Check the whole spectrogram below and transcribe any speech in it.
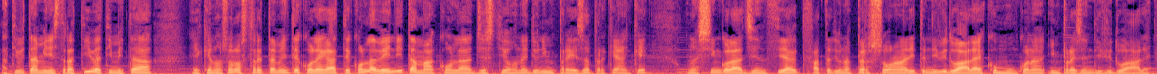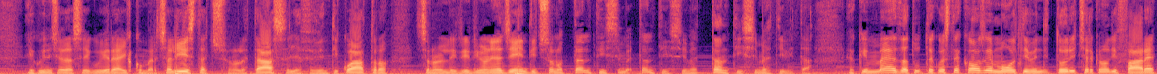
attività amministrative, attività eh, che non sono strettamente collegate con la vendita ma con la gestione di un'impresa perché anche una singola agenzia fatta di una persona, una ditta individuale è comunque un'impresa individuale e quindi c'è da seguire il commercialista, ci sono le tasse, gli F24, ci sono le riunioni agenti, ci sono tantissime, tantissime, tantissime attività. Ecco, in mezzo a tutte queste cose molti venditori cercano di fare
